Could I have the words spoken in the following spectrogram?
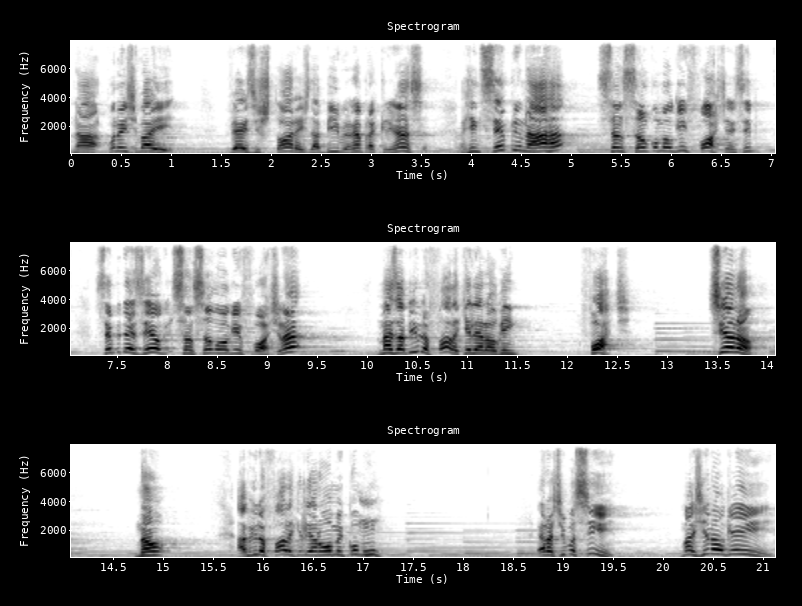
na, quando a gente vai ver as histórias da Bíblia né, para criança, a gente sempre narra Sansão como alguém forte. Gente sempre, sempre desenha Sansão como alguém forte, né? Mas a Bíblia fala que ele era alguém forte. Sim ou não? Não. A Bíblia fala que ele era um homem comum. Era tipo assim: imagina alguém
